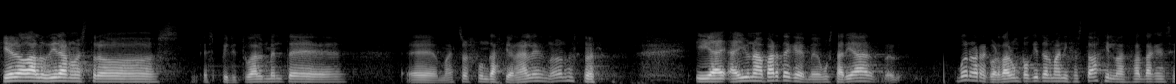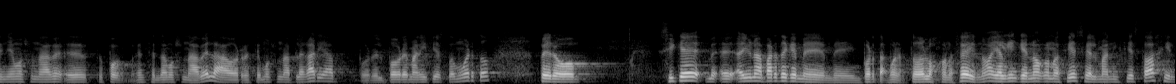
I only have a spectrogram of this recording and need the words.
quiero aludir a nuestros espiritualmente eh, maestros fundacionales, ¿no? y hay, una parte que me gustaría, bueno, recordar un poquito el manifiesto ágil, no hace falta que enseñemos una, eh, encendamos una vela o recemos una plegaria por el pobre manifiesto muerto, pero Sí que eh, hay una parte que me, importa. Bueno, todos los conocéis, ¿no? ¿Hay alguien que no conociese el manifiesto ágil?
